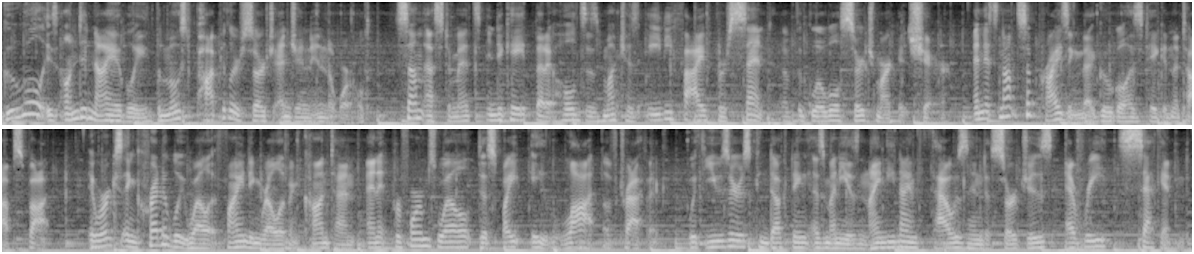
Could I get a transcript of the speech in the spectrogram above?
Google is undeniably the most popular search engine in the world. Some estimates indicate that it holds as much as 85% of the global search market share. And it's not surprising that Google has taken the top spot. It works incredibly well at finding relevant content, and it performs well despite a lot of traffic, with users conducting as many as 99,000 searches every second.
